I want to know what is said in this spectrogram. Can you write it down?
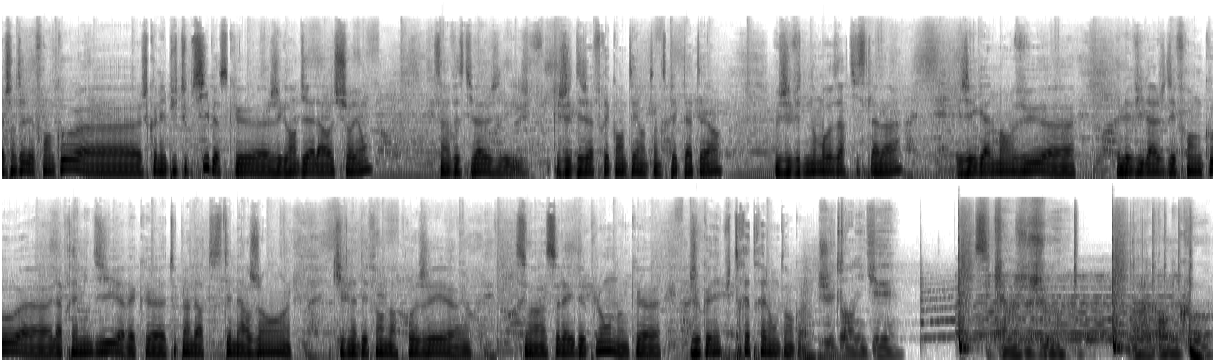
La chantier des Franco, euh, je connais depuis tout petit parce que euh, j'ai grandi à La Roche-sur-Yon. C'est un festival que j'ai déjà fréquenté en tant que spectateur. J'ai vu de nombreux artistes là-bas. J'ai également vu euh, le village des Franco euh, l'après-midi avec euh, tout plein d'artistes émergents qui venaient défendre leur projet sous un soleil de plomb. Donc je connais depuis très très longtemps. Quoi. J'ai tourniqué, c'est qu'un je joue dans la grande cour.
